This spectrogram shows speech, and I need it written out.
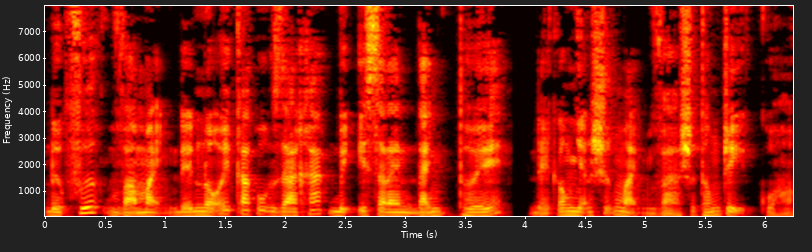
được phước và mạnh đến nỗi các quốc gia khác bị Israel đánh thuế để công nhận sức mạnh và sự thống trị của họ.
